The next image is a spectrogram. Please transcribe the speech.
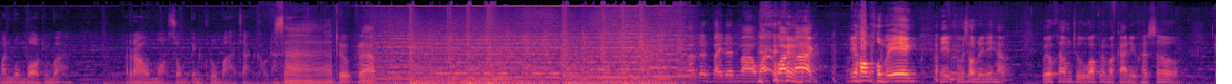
มันบ่งบอกถึงว่า เราเหมาะสมเป็นครูบาอาจารย์เขาได้ สาธุครับแล้วเดินไปเดินมาวัดกว้างมาก นี่ห้องผมเอง นี่คุณผู้ชมดูนี่ครับ Welcome to วัดพระธรรมกายนิวคาสเซิลก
